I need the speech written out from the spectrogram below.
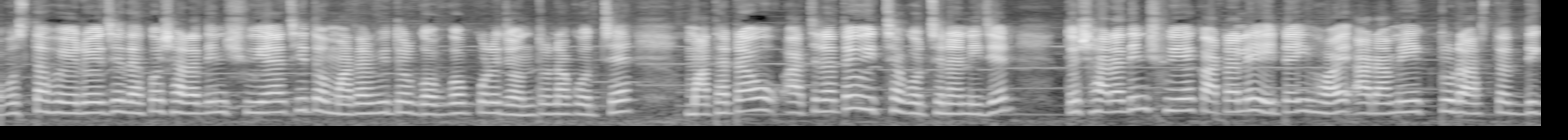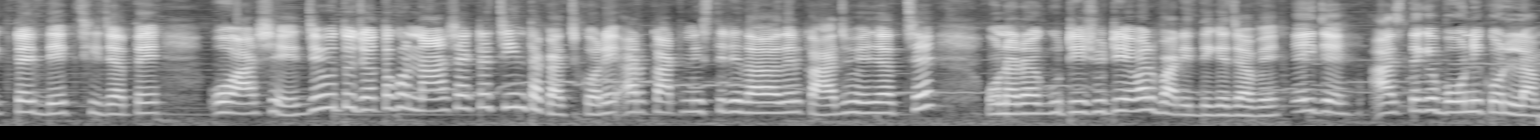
অবস্থা হয়ে রয়েছে দেখো সারাদিন শুয়ে আছি তো মাথার ভিতর গপ গপ করে যন্ত্রণা করছে। মাথাটাও আঁচড়াতেও ইচ্ছা করছে না নিজের। তো সারাদিন শুয়ে কাটালে এটাই হয়, আর আমি একটু রাস্তার দিকটাই দেখছি যাতে ও আসে। যেহেতু যতক্ষণ না আসে একটা চিন্তা কাজ করে, আর কাঠমিস্ত্রি দাদাদের কাজ হয়ে যাচ্ছে, ওনারা গুটিয়ে শুটিয়ে এবার বাড়ির দিকে যাবে। এই যে, আজ থেকে বৌনি করলাম।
